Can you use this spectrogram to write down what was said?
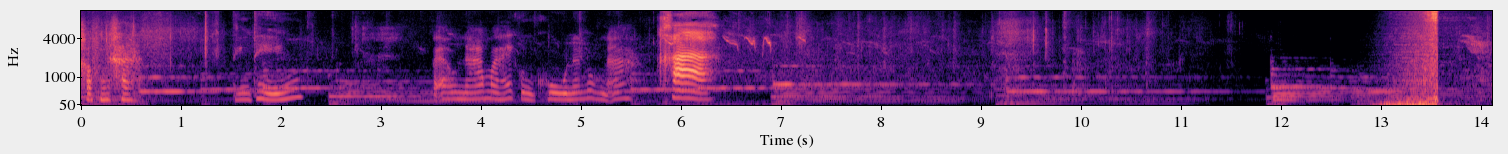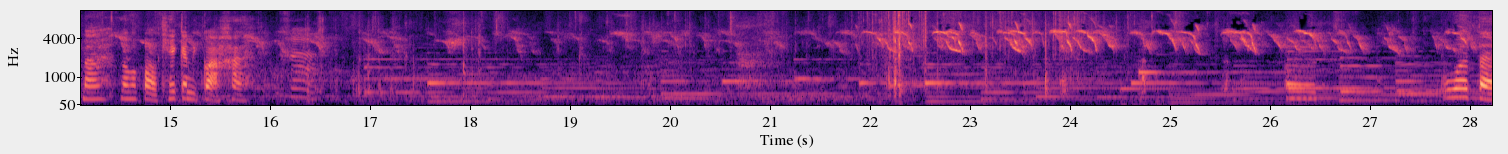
ขอบคุณค่ะ ถิงถิงไปเอาน้ำมาให้คุณครูนะลูกนะ ค่ะ มา เรามาเป่าเค้กกันดีกว่าค่ะ ค่ะ เออว่าแต่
